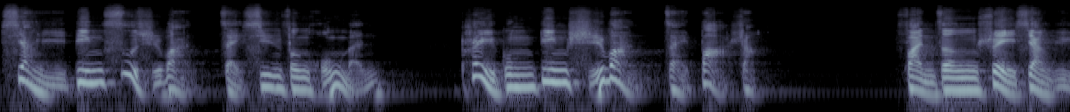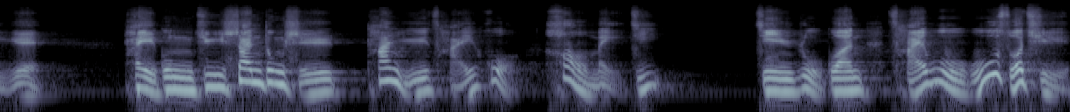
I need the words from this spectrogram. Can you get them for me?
项羽兵四十万在新丰鸿门，沛公兵十万在霸上。范增说项羽曰。沛公居山东时，贪于财货，好美姬。今入关，财物无所取，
